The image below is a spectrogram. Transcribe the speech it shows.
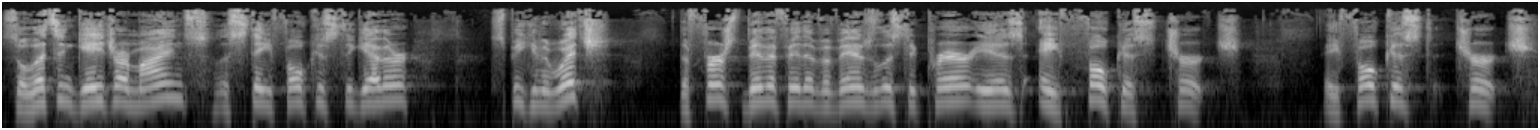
So let's engage our minds. Let's stay focused together. Speaking of which, the first benefit of evangelistic prayer is a focused church. A focused church.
